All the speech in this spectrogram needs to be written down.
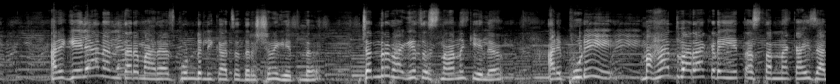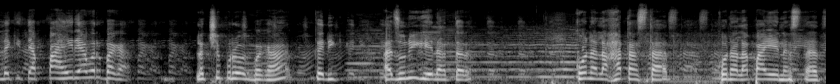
आणि गेल्यानंतर महाराज पुंडलिकाचं दर्शन घेतलं. चंद्रभागेचं स्नान केलं आणि पुढे महाद्वाराकडे येत असताना काय झालं की त्या पायऱ्यावर बघा. लक्षपूर्वक बघा कधी अजूनही गेला तर. कोणाला हात असतात कोणाला पाय नसतात.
